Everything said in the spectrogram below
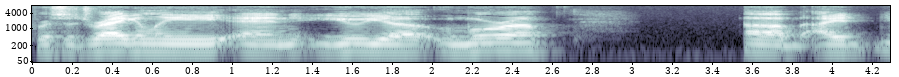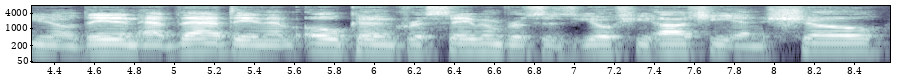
versus Dragon Lee and Yuya Uemura. Um, I you know they didn't have that. They didn't have Oka and Chris Sabin versus Yoshihashi and Sho,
